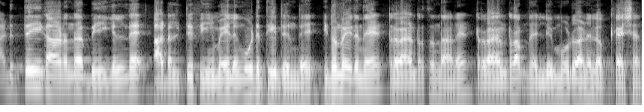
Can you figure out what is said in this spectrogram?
അടുത്ത് ഈ കാണുന്ന ബീഗിളിന്റെ അഡൽറ്റ് ഫീമെയിലും കൂടി എത്തിയിട്ടുണ്ട്. ഇതും വരുന്നത് ട്രിവാൻഡ്രത്ത് നിന്നാണ്. ട്രിവാൻഡ്രം നെല്ലിമൂടുമാണ് ലൊക്കേഷൻ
